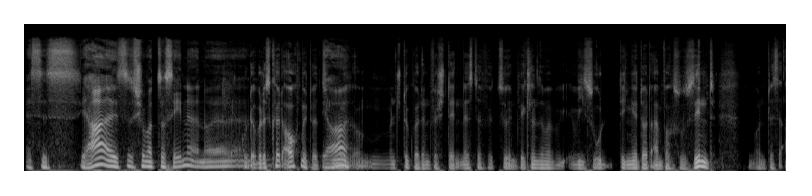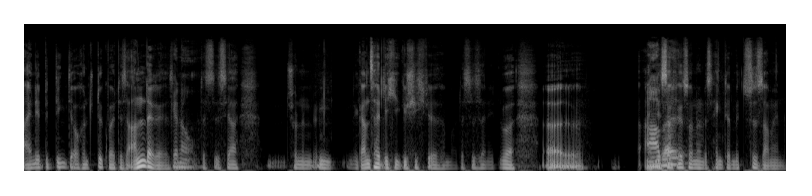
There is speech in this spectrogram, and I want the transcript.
es ist, ja, es ist schon mal zu sehen. Neue, gut, aber das gehört auch mit dazu, ja. um ein Stück weit ein Verständnis dafür zu entwickeln, wieso Dinge dort einfach so sind. Und das eine bedingt ja auch ein Stück weit das andere. Genau. Das ist ja schon ein, eine ganzheitliche Geschichte. Das ist ja nicht nur äh, eine aber Sache, sondern das hängt damit zusammen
